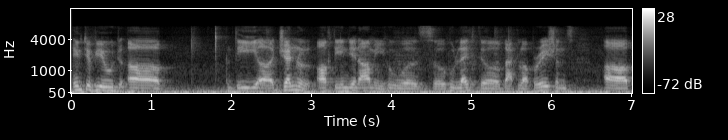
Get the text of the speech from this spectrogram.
interviewed uh, the uh, general of the Indian Army who was uh, who led the battle operations, uh,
